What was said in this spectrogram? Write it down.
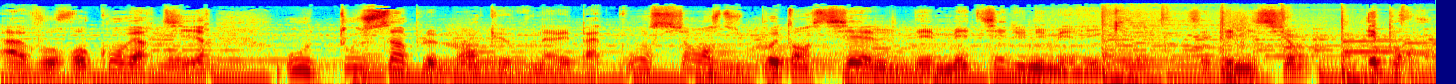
à vous reconvertir ou tout simplement que vous n'avez pas conscience du potentiel des métiers du numérique, cette émission est pour vous.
